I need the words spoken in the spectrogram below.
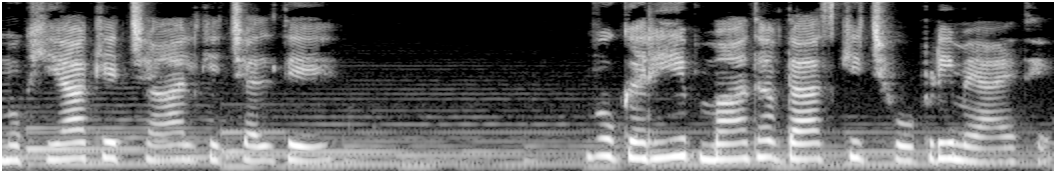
मुखिया के चाल के चलते वो गरीब माधवदास की झोपड़ी में आए थे।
